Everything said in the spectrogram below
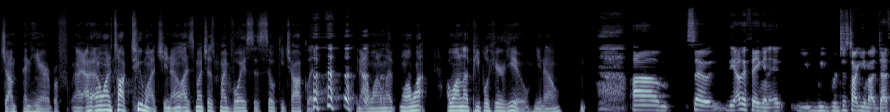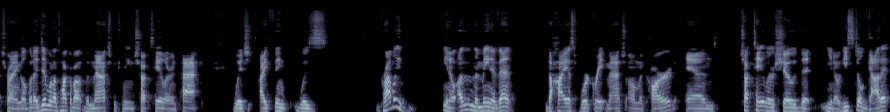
jump in here before I, I don't want to talk too much, you know, as much as my voice is silky chocolate. you know, I want to let well, I want I want to let people hear you, you know. Um so the other thing and it, you, we were just talking about Death Triangle, but I did want to talk about the match between Chuck Taylor and Pac, which I think was probably, you know, other than the main event, the highest work rate match on the card and Chuck Taylor showed that, you know, he still got it.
